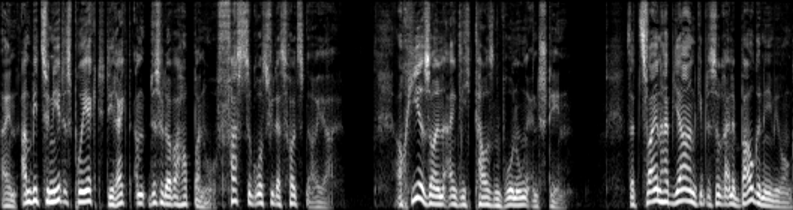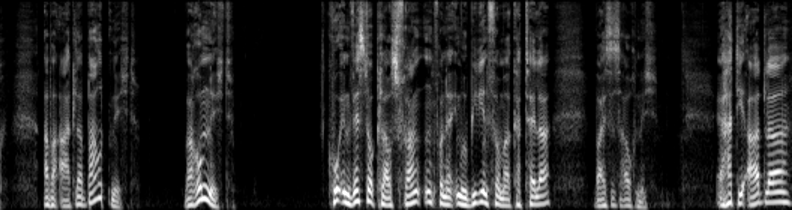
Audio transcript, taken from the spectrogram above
Ein ambitioniertes Projekt direkt am Düsseldorfer Hauptbahnhof, fast so groß wie das Holstenareal. Auch hier sollen eigentlich 1000 Wohnungen entstehen. Seit zweieinhalb Jahren gibt es sogar eine Baugenehmigung. Aber Adler baut nicht. Warum nicht? Co-Investor Klaus Franken von der Immobilienfirma Catella weiß es auch nicht. Er hat die Adler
